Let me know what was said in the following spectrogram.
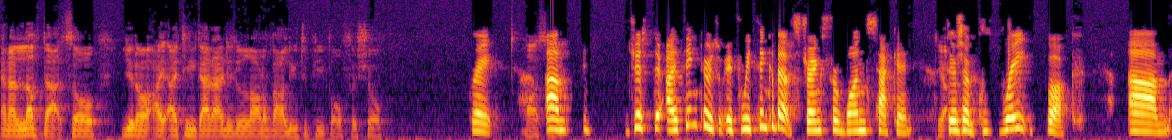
And I love that. So, you know, I, I think that added a lot of value to people for sure. Great. Awesome. Um, just, I think there's, if we think about strengths for one second, yeah. there's a great book um,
